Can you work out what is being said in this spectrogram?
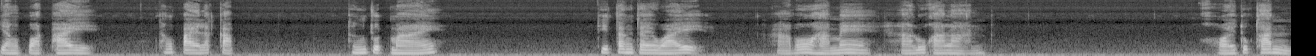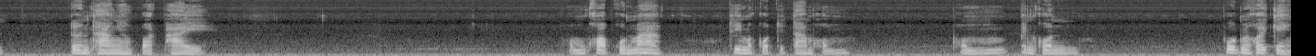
อย่างปลอดภัย ทั้งไปและกลับ ถึงจุดหมาย ที่ตั้งใจไว้ หาพ่อหาแม่ หาลูกหาหลาน ขอให้ทุกท่านเดินทางอย่างปลอดภัย ผมขอบคุณมากที่มากดติดตามผม ผมเป็นคน พูดไม่ค่อยเก่ง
